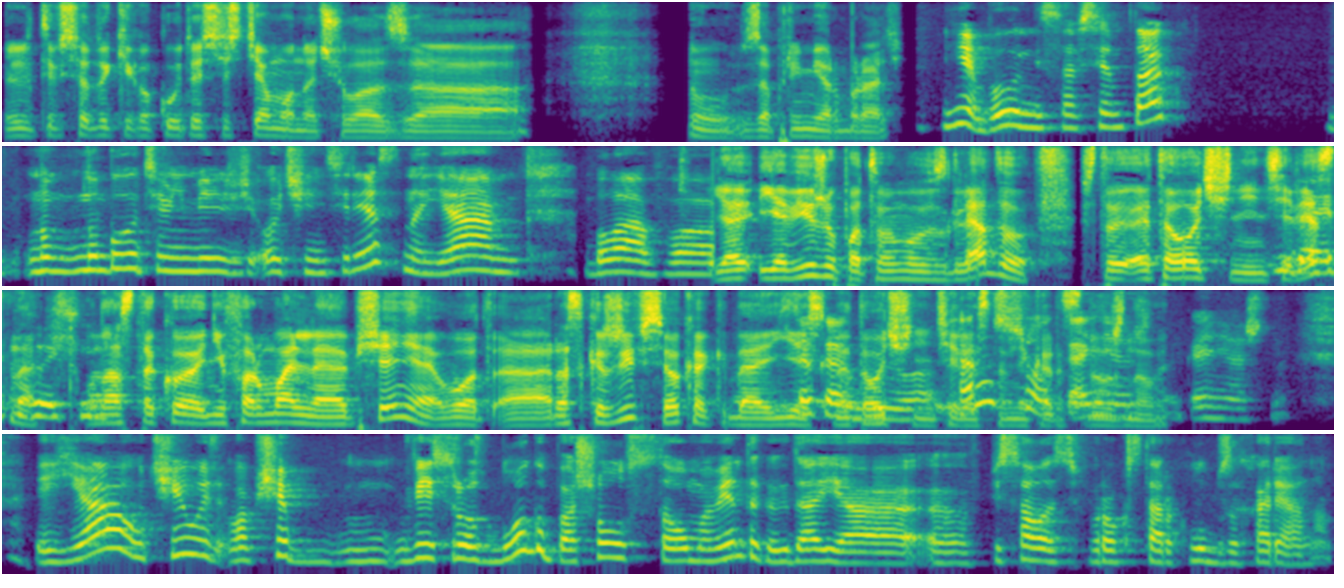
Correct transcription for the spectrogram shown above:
Или ты все-таки какую-то систему начала за, ну, за пример брать? Не, было не совсем так. Но, но было, тем не менее, очень интересно. Я была в... Я, я вижу по твоему взгляду, что это очень интересно. Да, это очень... У нас такое неформальное общение. Вот, а расскажи все, как да, все есть. Как это было. очень интересно, Хорошо, мне кажется, конечно, должно быть. Конечно. Я училась... Вообще, весь рост блога пошел с того момента, когда я э, вписалась в Rockstar клуб Захаряна.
